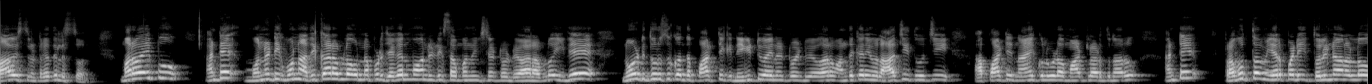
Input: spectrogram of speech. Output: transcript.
భావిస్తున్నట్టుగా తెలుస్తోంది. మరోవైపు అంటే మొన్నటికి మొన్న అధికారంలో ఉన్నప్పుడు జగన్మోహన్ రెడ్డికి సంబంధించినటువంటి వ్యవహారంలో ఇదే నోటి దురుసు కొంత పార్టీకి నెగిటివ్ అయినటువంటి వ్యవహారం. అందుకని వాళ్ళు ఆచితూచి ఆ పార్టీ నాయకులు కూడా మాట్లాడుతున్నారు. అంటే ప్రభుత్వం ఏర్పడి తొలినాళ్ళలో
